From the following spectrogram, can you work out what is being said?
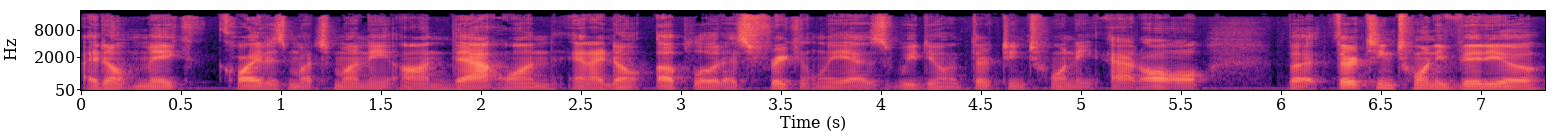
I don't make quite as much money on that one, and I don't upload as frequently as we do on 1320 at all. But 1320 video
